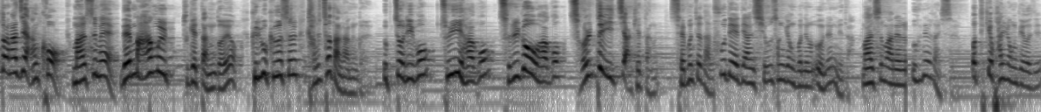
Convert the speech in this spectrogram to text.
떠나지 않고 말씀에 내 마음을 두겠다는 거예요. 그리고 그것을 가르쳐 달라는 거예요. 읊조리고 주의하고 즐거워하고 절대 잊지 않겠다는. 세 번째 단 후대에 대한 쉬운 성경 번역은 은혜입니다. 말씀 안에는 은혜가 있어요. 어떻게 활용되어지?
